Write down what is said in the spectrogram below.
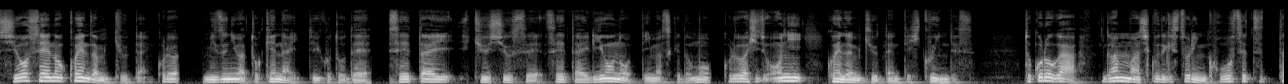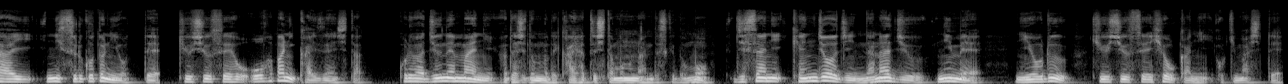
使用性のコエンザミ9点、これは水には溶けないということで、生体吸収性、生体利用能って言いますけども、これは非常にコエンザミ9点って低いんです。ところが、ガンマ宿敵ストリン包摂体にすることによって、吸収性を大幅に改善した。これは10年前に私どもで開発したものなんですけども、実際に健常人72名による吸収性評価におきまして、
